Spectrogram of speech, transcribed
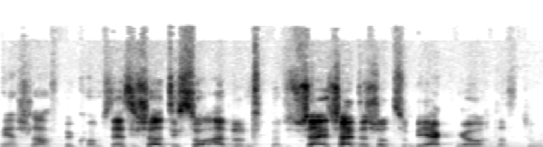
mehr Schlaf bekommst. Ja, sie schaut dich so an und scheint, scheint es schon zu merken auch, dass du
